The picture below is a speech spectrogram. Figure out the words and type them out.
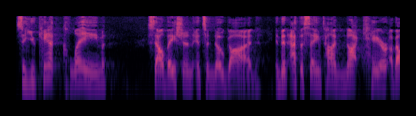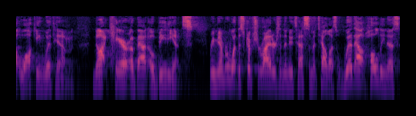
See, you can't claim salvation and to know God and then at the same time not care about walking with Him, not care about obedience. Remember what the scripture writers in the New Testament tell us without holiness,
